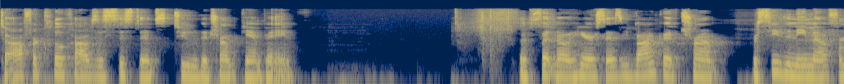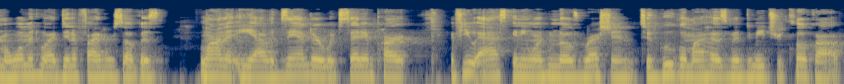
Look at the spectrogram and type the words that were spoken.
to offer Klokov's assistance to the Trump campaign. The footnote here says Ivanka Trump received an email from a woman who identified herself as Lana E. Alexander, which said in part, If you ask anyone who knows Russian to Google my husband, Dmitry Klokov,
